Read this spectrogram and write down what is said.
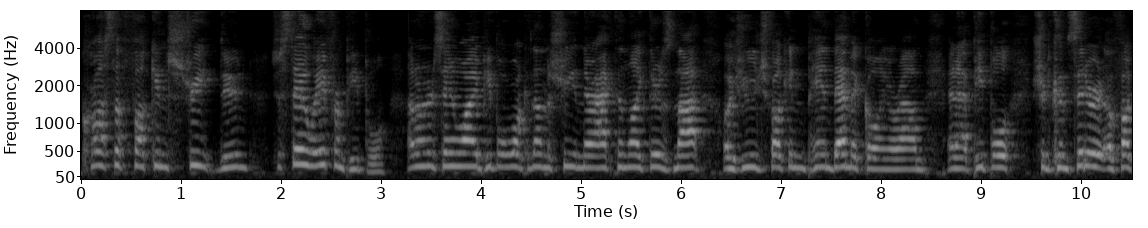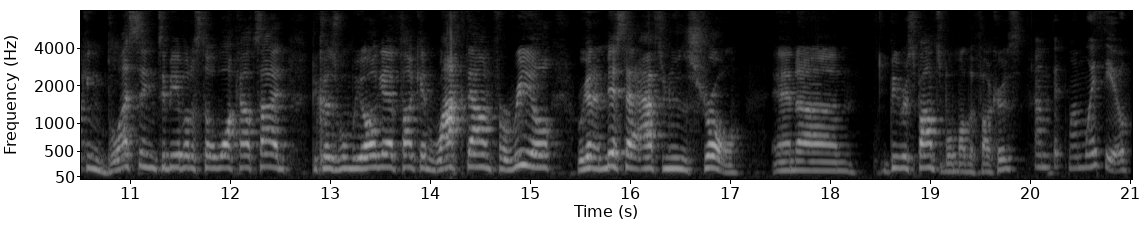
cross the fucking street, dude. Just stay away from people. I don't understand why people are walking down the street and they're acting like there's not a huge fucking pandemic going around and that people should consider it a fucking blessing to be able to still walk outside because when we all get fucking locked down for real, we're gonna miss that afternoon stroll. And um, be responsible, motherfuckers. I'm, I'm with you.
